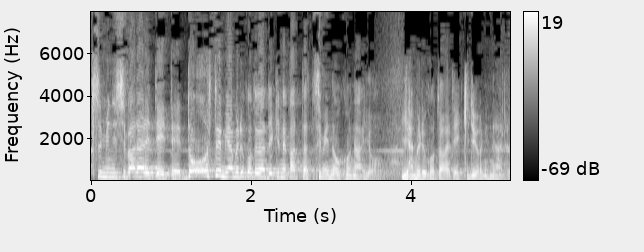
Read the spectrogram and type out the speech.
罪に縛られていてどうしてもやめることができなかった罪の行いをやめることができるようになる。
